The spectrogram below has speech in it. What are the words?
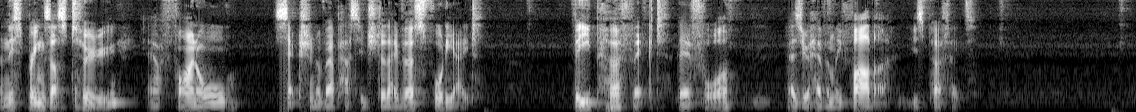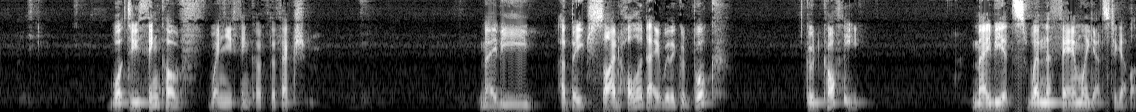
And this brings us to our final section of our passage today, verse 48. Be perfect, therefore, as your heavenly Father is perfect. What do you think of when you think of perfection? Maybe a beachside holiday with a good book, good coffee. Maybe it's when the family gets together.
